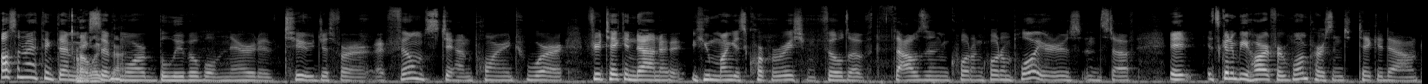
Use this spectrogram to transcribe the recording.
Also, and I think that makes like a that. more believable narrative too, just for a film standpoint. Where if you're taking down a humongous corporation filled of thousand quote unquote employers and stuff, it it's going to be hard for one person to take it down.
